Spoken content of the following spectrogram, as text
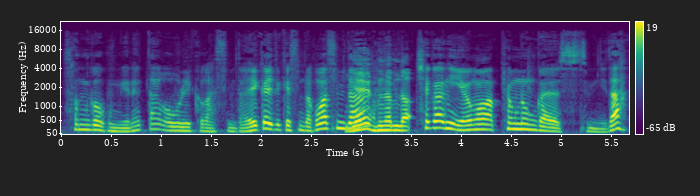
선거 국면에 딱 어울릴 것 같습니다. 여기까지 듣겠습니다. 고맙습니다. 네, 감사합니다. 최광희 영화 평론가였습니다.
